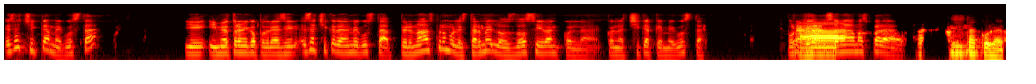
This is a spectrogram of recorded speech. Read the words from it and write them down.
esa chica me gusta. Y, mi otro amigo podría decir, esa chica también me gusta. Pero nada más para molestarme, los dos se iban con la, con la chica que me gusta. Porque, ah, o sea, nada más para. Está culero.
